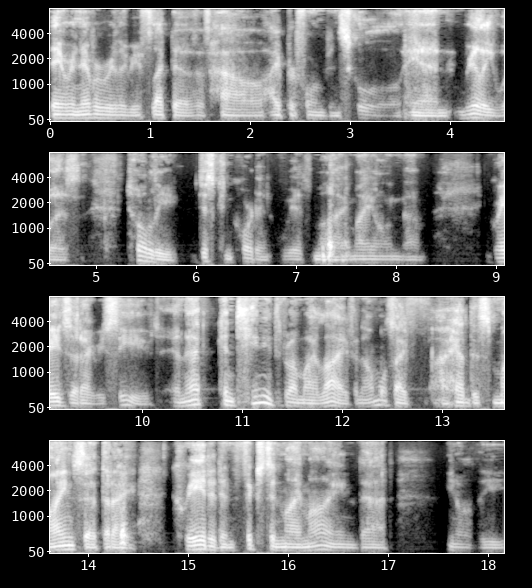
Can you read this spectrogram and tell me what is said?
they were never really reflective of how I performed in school and really was totally discordant with my, my own um, grades that I received. And that continued throughout my life. And almost I, I had this mindset that I created and fixed in my mind that, you know, the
